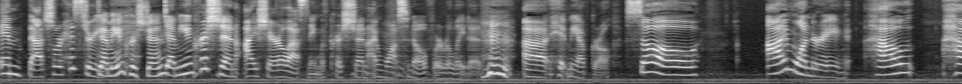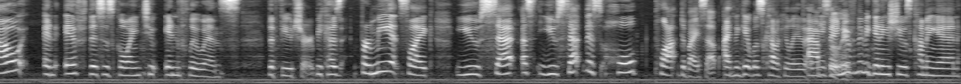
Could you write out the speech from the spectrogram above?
in Bachelor history. Demi and Kristian. Demi and Kristian. I share a last name with Kristian. I want to know if we're related. uh, hit me up, girl. So I'm wondering how how and if this is going to influence the future because for me it's like you set a, you set this whole plot device up. I think it was calculated. I think they knew from the beginning she was coming in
